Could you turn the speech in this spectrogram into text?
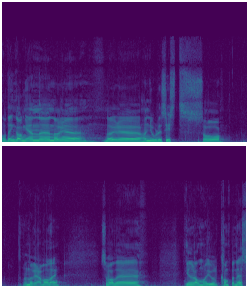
Og den gangen eh, når, eh, når eh, han gjorde det sist, så Når jeg var der, så var det generalmajor Kampenes,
